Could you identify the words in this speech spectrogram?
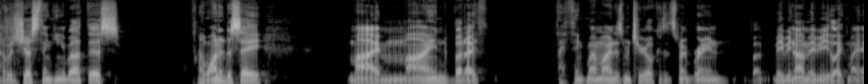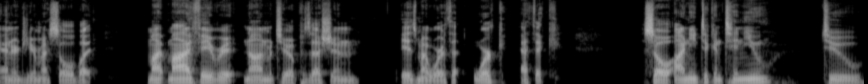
I was just thinking about this. I wanted to say my mind, but I I think my mind is material because it's my brain, but maybe not. Maybe like my energy or my soul. But my my favorite non-material possession is my worth work ethic. So I need to continue to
